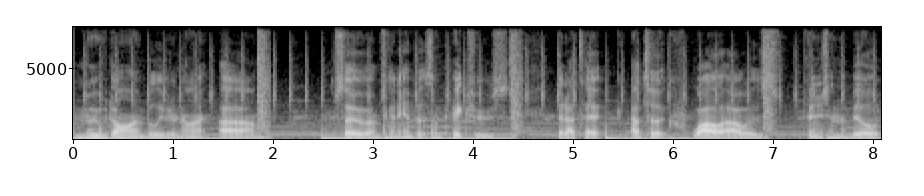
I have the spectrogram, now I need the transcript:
moved on, believe it or not. Um, so I'm just going to input some pictures that I, I took while I was finishing the build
